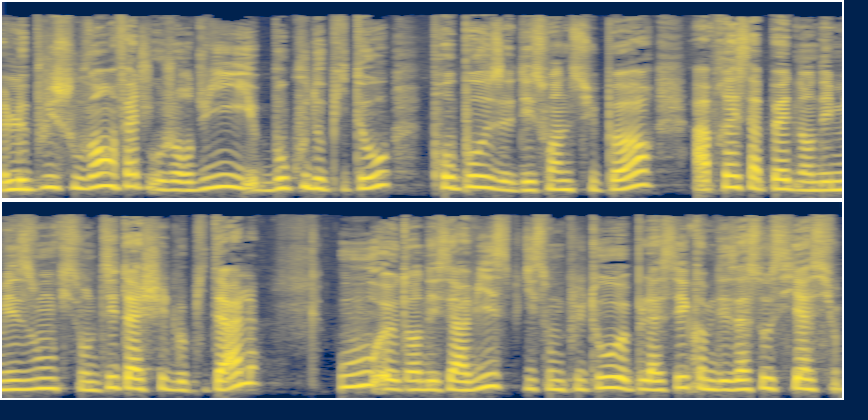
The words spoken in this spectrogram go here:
Le plus souvent, en fait, aujourd'hui, beaucoup d'hôpitaux proposent des soins de support. Après, ça peut être dans des maisons qui sont détachées de l'hôpital ou euh, dans des services qui sont plutôt euh, placés comme des associations.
